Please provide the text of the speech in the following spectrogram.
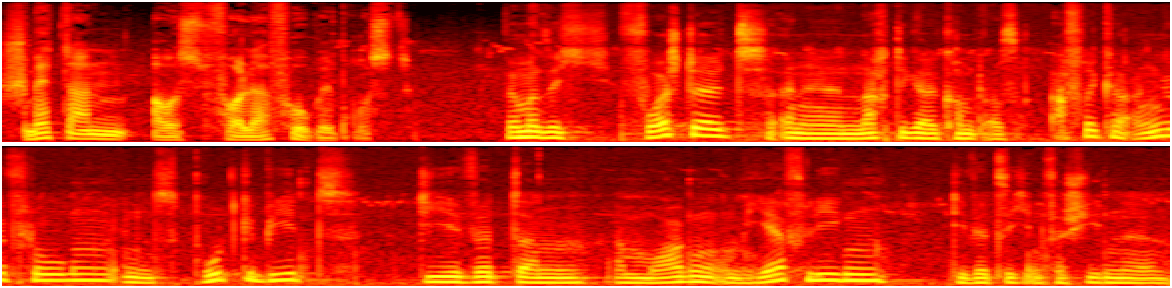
schmettern aus voller Vogelbrust. Wenn man sich vorstellt, eine Nachtigall kommt aus Afrika angeflogen ins Brutgebiet, die wird dann am Morgen umherfliegen, die wird sich in verschiedene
